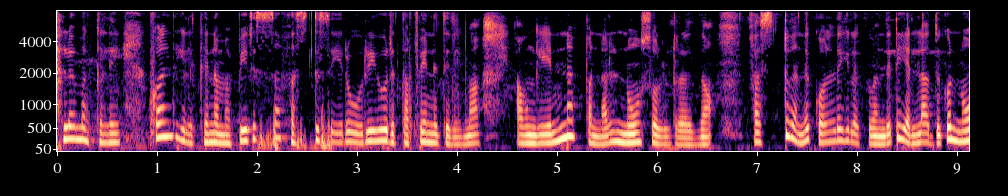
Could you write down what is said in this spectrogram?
ஹலோ மக்களே குழந்தைகளுக்கு நம்ம பெருசாக ஃபஸ்ட்டு செய்கிற ஒரே ஒரு தப்பு என்ன தெரியுமா? அவங்க என்ன பண்ணாலும் நோ சொல்கிறது தான் ஃபஸ்ட்டு வந்து குழந்தைகளுக்கு வந்துட்டு எல்லாத்துக்கும் நோ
